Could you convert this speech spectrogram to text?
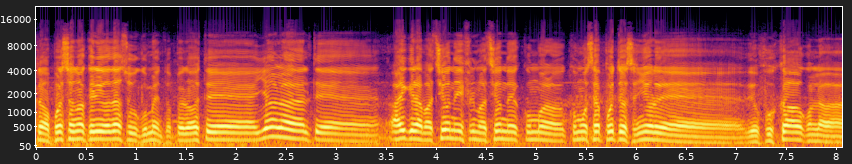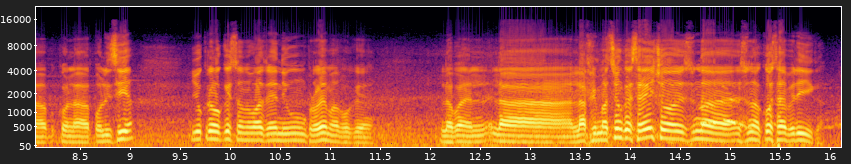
Claro, por eso no ha querido dar su documento. Pero este, ya la- este, hay grabaciones y filmaciones de cómo, cómo se ha puesto el señor de, de ofuscado con la, con la policía. Yo creo que eso no va a tener ningún problema porque la, la, afirmación que se ha hecho es una, es una cosa verídica.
